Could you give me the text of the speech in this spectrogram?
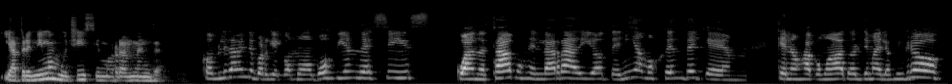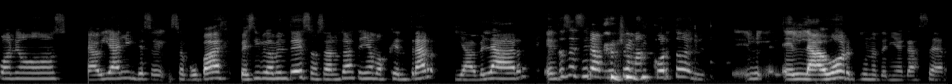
y aprendimos muchísimo realmente. Completamente, porque como vos bien decís, cuando estábamos en la radio teníamos gente que, que nos acomodaba todo el tema de los micrófonos, había alguien que se, se ocupaba específicamente de eso, o sea, nosotros teníamos que entrar y hablar, entonces era mucho más corto el, el, el labor que uno tenía que hacer.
